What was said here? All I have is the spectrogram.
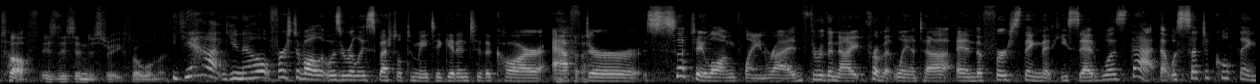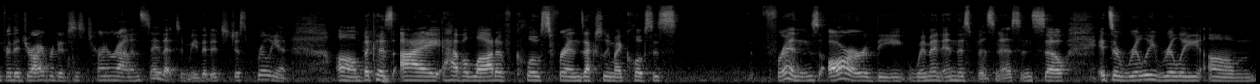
tough is this industry for a woman? Yeah, you know, first of all, it was really special to me to get into the car after such a long plane ride through the night from Atlanta. And the first thing that he said was that. That was such a cool thing for the driver to just turn around and say that to me, that it's just brilliant. Um, because I have a lot of close friends, actually, my closest friends are the women in this business. And so it's a really, really um,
